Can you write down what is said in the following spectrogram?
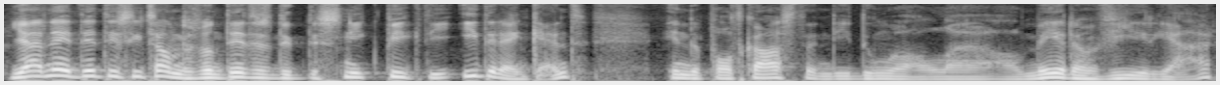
Ja, nee, dit is iets anders. Want dit is natuurlijk de sneak peek die iedereen kent in de podcast. En die doen we al, eh, al meer dan vier jaar.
